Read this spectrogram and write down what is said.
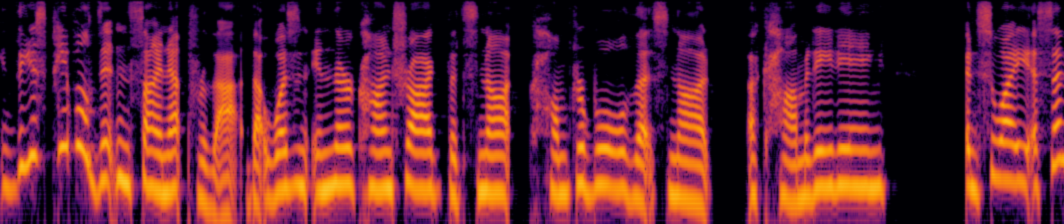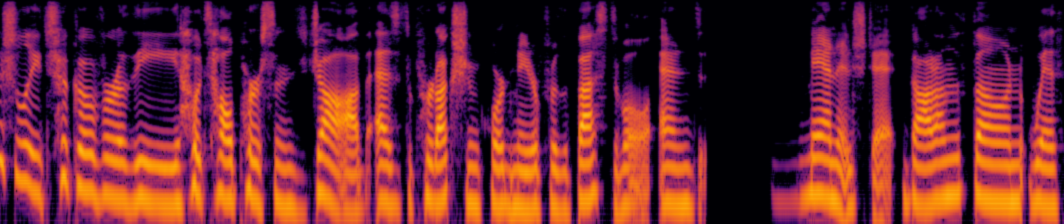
these people didn't sign up for that. That wasn't in their contract. That's not comfortable. That's not accommodating. And so I essentially took over the hotel person's job as the production coordinator for the festival and managed it. Got on the phone with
